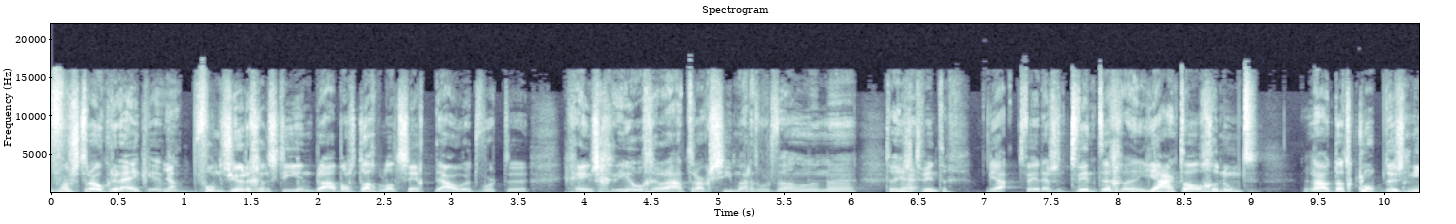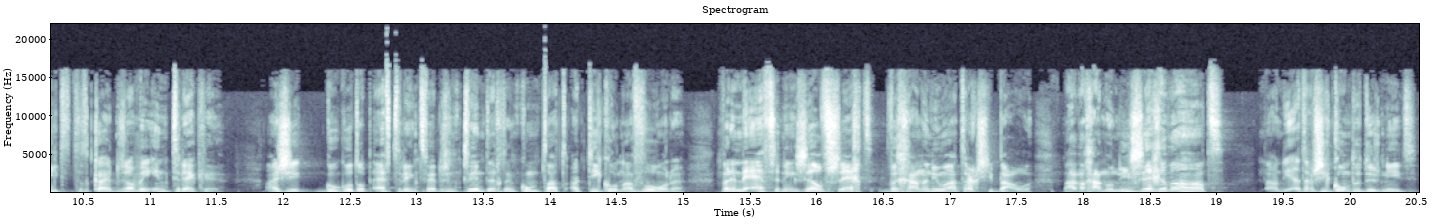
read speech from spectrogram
voor Strookrijk. Ja. Ja. Fons Jurgens die in het Brabants Dagblad zegt... nou, het wordt eh, geen schreeuwgerattractie, maar het wordt wel een... eh, 2020. ja, 2020, een jaartal genoemd. Ja. Nou, dat klopt dus niet. Dat kan je dus alweer intrekken. Als je googelt op Efteling 2020, dan komt dat artikel naar voren. Waarin de Efteling zelf zegt, we gaan een nieuwe attractie bouwen. Maar we gaan nog niet zeggen wat. Nou, die attractie komt er dus niet.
